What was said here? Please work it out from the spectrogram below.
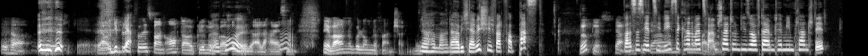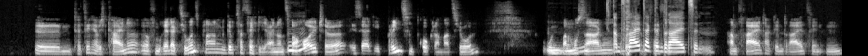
Ja, wirklich. ja, und die Blackfoes waren auch da, Klüngelkopf Ja, cool. und wie sie alle heißen. Ja. Nee, war eine gelungene Veranstaltung. Ja, hör mal, da habe ich ja richtig was verpasst. Wirklich, ja. Was ist jetzt die nächste. Karnevalsveranstaltung, die so auf deinem Terminplan steht? Ähm, tatsächlich habe ich keine. Auf dem Redaktionsplan gibt es tatsächlich eine. Und zwar Mhm. heute ist ja die Prinzenproklamation. Und man Mhm. muss sagen, Am Freitag, dem Prinzessin- 13. Am Freitag, dem 13.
